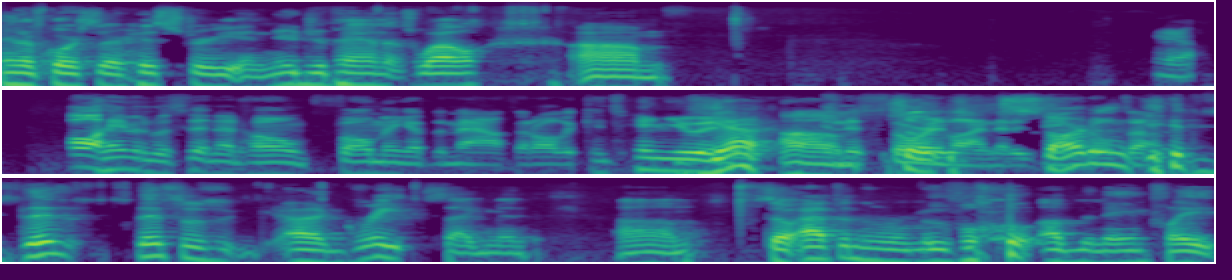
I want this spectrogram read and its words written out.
and of course, their history in New Japan as well. Um, Paul Heyman was sitting at home foaming at the mouth at all the continuity yeah, um, in this so storyline that is starting. this this was a great segment. Um, so after the removal of the nameplate,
